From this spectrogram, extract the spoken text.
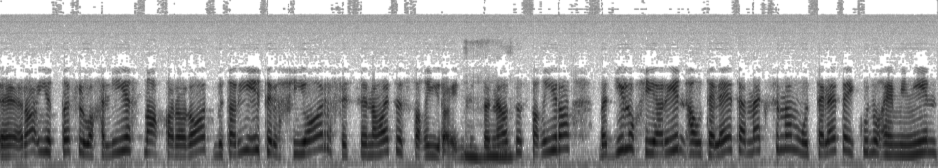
أه رأي الطفل وأخليه يصنع قرارات بطريقة الخيار في السنوات الصغيرة. يعني في السنوات الصغيرة بديله خيارين أو ثلاثة ماكسيمم والثلاثه يكونوا آمنين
